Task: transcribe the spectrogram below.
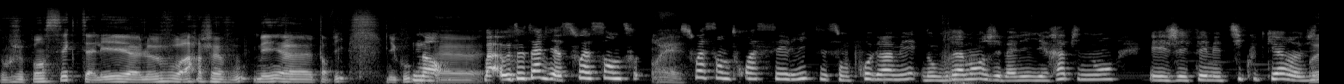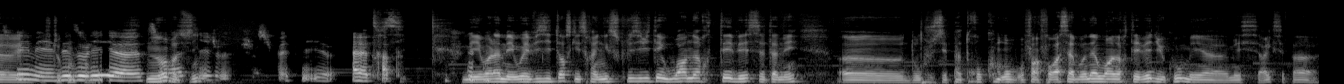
Donc je pensais que tu allais le voir, j'avoue, mais euh, tant pis. Du coup, Non. euh, Bah, au total, il y a 60, ouais, 63 séries qui sont programmées. Donc vraiment, j'ai balayé rapidement et j'ai fait mes petits coups de cœur euh, vite Ouais, fait, mais désolé euh, Non, si pas aussi, je, je suis passée euh, à la trappe. Si. Mais voilà, mais ouais, Visitors qui sera une exclusivité Warner TV cette année. Euh, donc je sais pas trop comment. Enfin, faudra s'abonner à Warner TV du coup, mais, euh, mais c'est vrai que c'est pas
